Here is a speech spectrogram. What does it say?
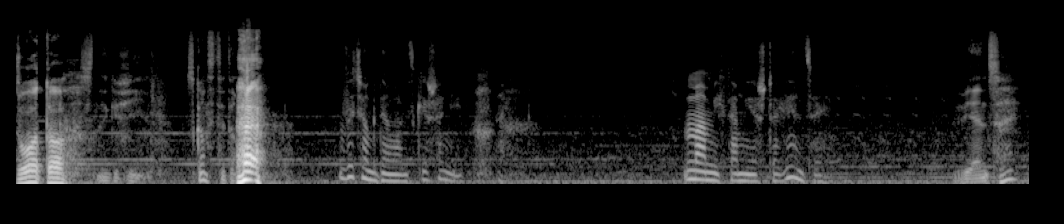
Złoto. Jasny. Skąd ty to? He! Wyciągnęłam z kieszeni. Mam ich tam jeszcze więcej. Więcej?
